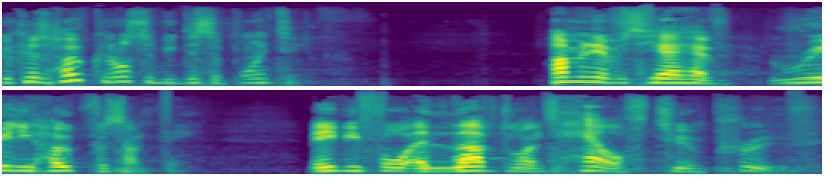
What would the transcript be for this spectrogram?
Because hope can also be disappointing. How many of us here have really hoped for something? Maybe for a loved one's health to improve,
